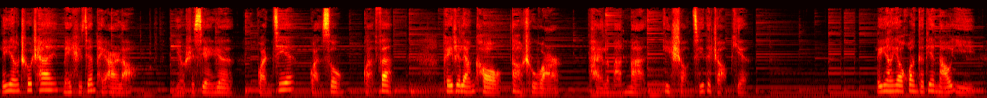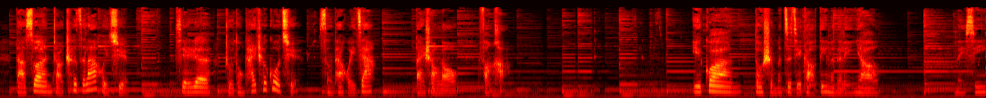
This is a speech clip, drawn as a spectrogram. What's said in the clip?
林阳出差没时间陪二老，又是现任管接管送。管饭，陪着两口到处玩，拍了满满一手机的照片。林阳要换个电脑椅，打算找车子拉回去。现任主动开车过去送他回家，搬上楼放好。一贯都什么自己搞定了的羚羊，内心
